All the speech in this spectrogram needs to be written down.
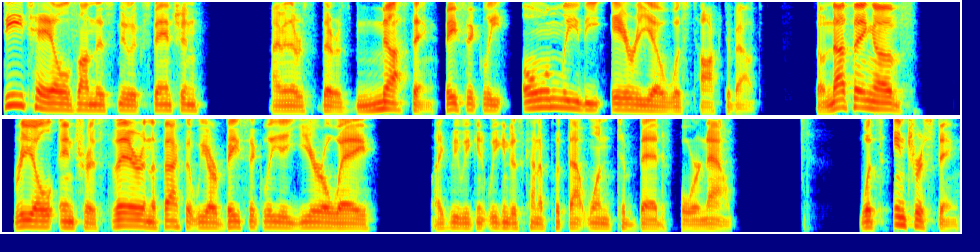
details on this new expansion, I mean, there's there's nothing. Basically, only the area was talked about. So nothing of real interest there. And the fact that we are basically a year away, like we, we can we can just kind of put that one to bed for now. What's interesting,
